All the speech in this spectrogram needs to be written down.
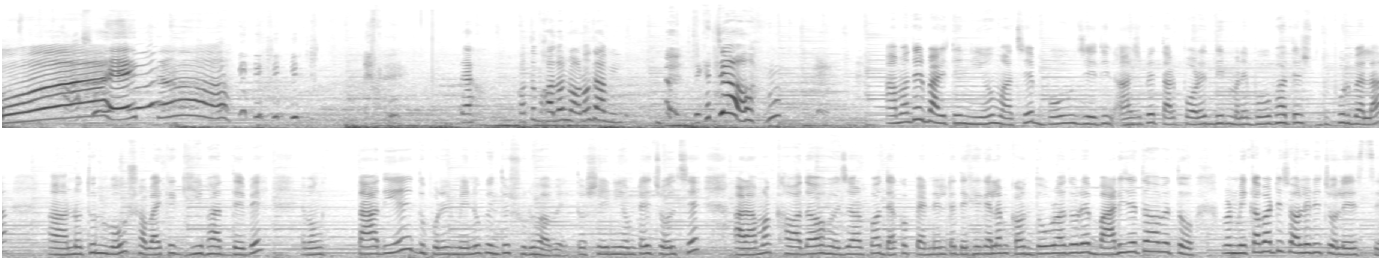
ও, এই তো। দেখো, কত ভালো ননদ আমি। দেখেছ? আমাদের বাড়িতে নিয়ম আছে, বউ যেদিন আসবে তার পরের দিন মানে বউ ভাতের দুপুরবেলা নতুন বউ সবাইকে ঘি ভাত দেবে এবং তা দিয়ে দুপুরের মেনু কিন্তু শুরু হবে। তো সেই নিয়মটাই চলছে। আর আমার খাওয়া দাওয়া হয়ে যাওয়ার পর দেখো প্যান্ডেলটা দেখে গেলাম, কারণ দৌড়া দৌড়ে বাড়ি যেতে হবে তো। আমার মেকআপ আর্টিস্ট অলরেডি চলে এসছে।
